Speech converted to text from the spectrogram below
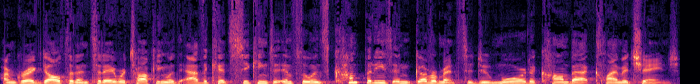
I'm Greg Dalton, and today we're talking with advocates seeking to influence companies and governments to do more to combat climate change.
